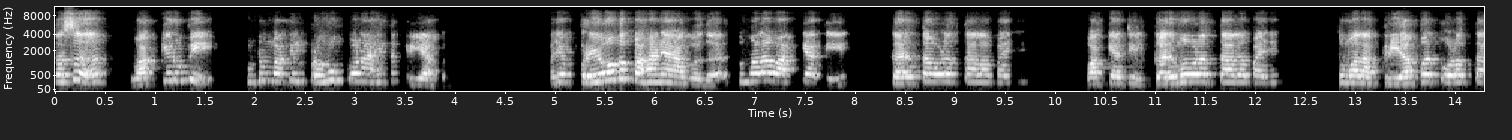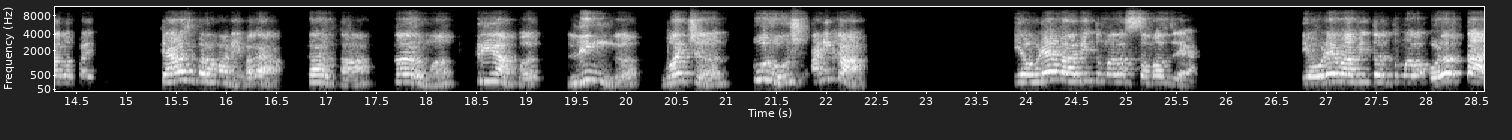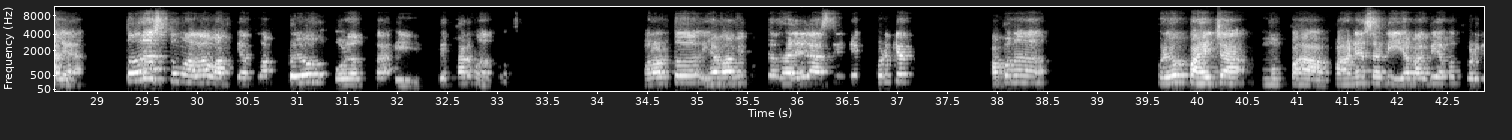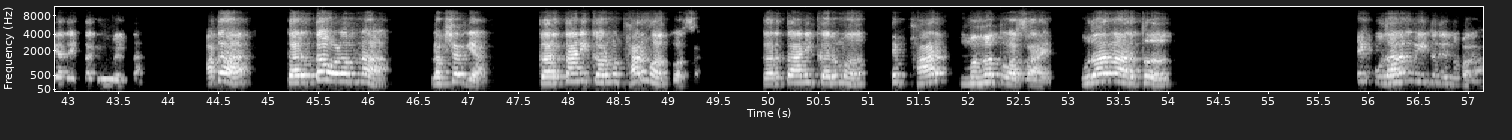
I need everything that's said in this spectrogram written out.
तसं वाक्यरूपी कुटुंबातील प्रमुख कोण आहे तर क्रियापद. म्हणजे प्रयोग पाहण्या अगोदर तुम्हाला वाक्यातील कर्ता ओळखता आला पाहिजे. वाक्यातील कर्म ओळखता आलं पाहिजे. तुम्हाला क्रियापद ओळखता आलं पाहिजे. त्याचप्रमाणे बघा कर्ता कर्म क्रियापद लिंग वचन पुरुष आणि काळ. एवढ्या बाबी तुम्हाला समजल्या. एवढ्या बाबी जर तुम्हाला ओळखता आल्या. तरच तुम्हाला वाक्यातला प्रयोग ओळखता येईल. हे फार महत्वाचं मला वाटतं ह्या बाबी तुमच्या झालेल्या असतील. एक थोडक्यात आपण प्रयोग पाहायच्या पाहण्यासाठी या बाबी आपण थोडक्यात एकदा घेऊ एकदा. आता कर्ता ओळखणं लक्षात घ्या. कर्ता आणि कर्म फार महत्वाचं आहे. कर्ता आणि कर्म हे फार महत्वाचं आहे. उदाहरणार्थ एक उदाहरण मी इथं देतो बघा.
